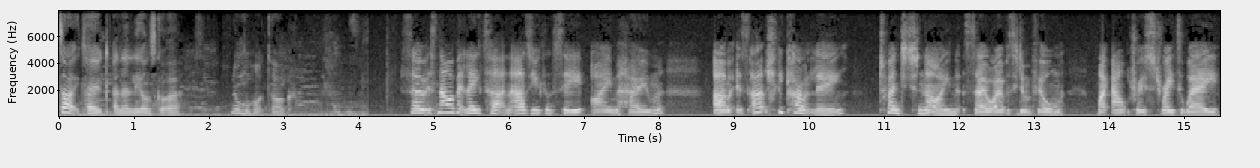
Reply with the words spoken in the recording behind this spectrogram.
diet coke and then leon's got a normal hot dog. So it's now a bit later and as you can see i'm home. Um, it's actually currently 20 to 9 so i obviously didn't film my outro straight away.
